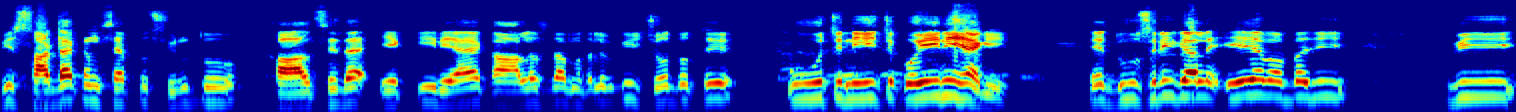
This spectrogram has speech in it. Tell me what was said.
ਵੀ ਸਾਡਾ ਕਨਸੈਪਟ ਸ਼ੁਰੂ ਤੋਂ ਖਾਲਸੇ ਦਾ ਇੱਕ ਹੀ ਰਿਹਾ ਹੈ। ਖਾਲਸ ਦਾ ਮਤਲਬ ਕਿ ਸ਼ੁੱਧ ਉੱਥੇ ਊਚ ਨੀਚ ਕੋਈ ਨਹੀਂ ਹੈਗੀ। ਤੇ ਦੂਸਰੀ ਗੱਲ ਇਹ ਹੈ ਬਾਬਾ ਜੀ ਵੀ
